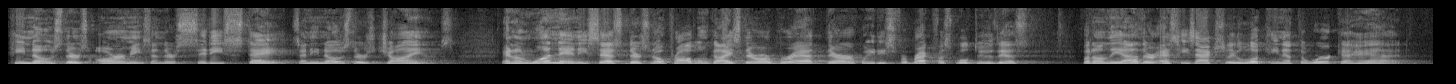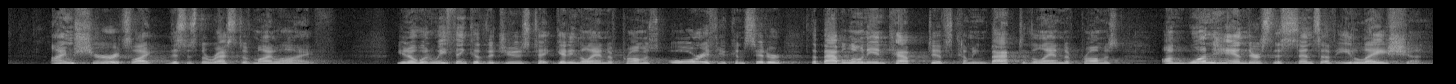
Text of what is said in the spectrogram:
He knows there's armies and there's city states, and he knows there's giants. And on one hand, he says, There's no problem, guys. There are bread, there are Wheaties for breakfast. We'll do this. But on the other, as he's actually looking at the work ahead, I'm sure it's like, This is the rest of my life. You know, when we think of the Jews take, getting the land of promise, or if you consider the Babylonian captives coming back to the land of promise, on one hand, there's this sense of elation.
